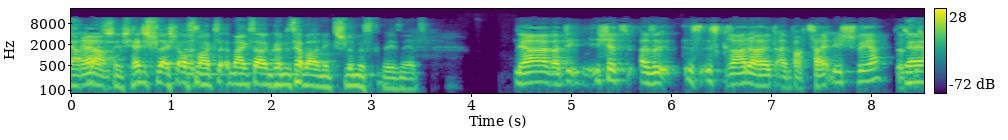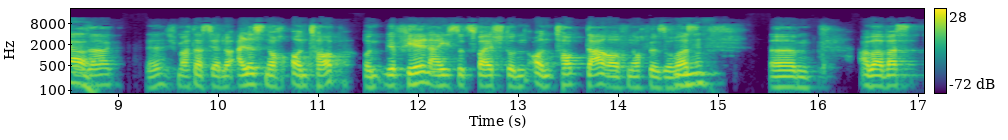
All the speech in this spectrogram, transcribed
Ja, ja, weiß ich nicht. Hätte ich vielleicht auch Mike, Mike sagen können, ist aber nichts Schlimmes gewesen jetzt. Ja, was ich jetzt, also es ist gerade halt einfach zeitlich schwer, das ja, muss man ja. sagen. Ne? Ich mache das ja nur alles noch on top und mir fehlen eigentlich so zwei Stunden on top darauf noch für sowas. Mhm. Ähm, aber was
